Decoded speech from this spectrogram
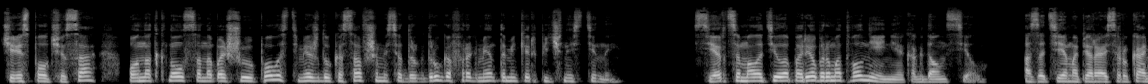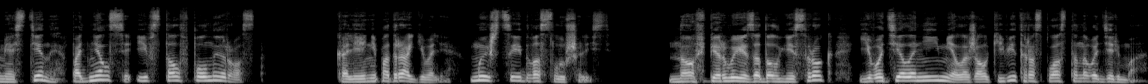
Через полчаса он наткнулся на большую полость между касавшимися друг друга фрагментами кирпичной стены. Сердце молотило по ребрам от волнения, когда он сел, а затем, опираясь руками о стены, поднялся и встал в полный рост. Колени подрагивали, мышцы едва слушались. Но впервые за долгий срок его тело не имело жалкий вид распластанного дерьма.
